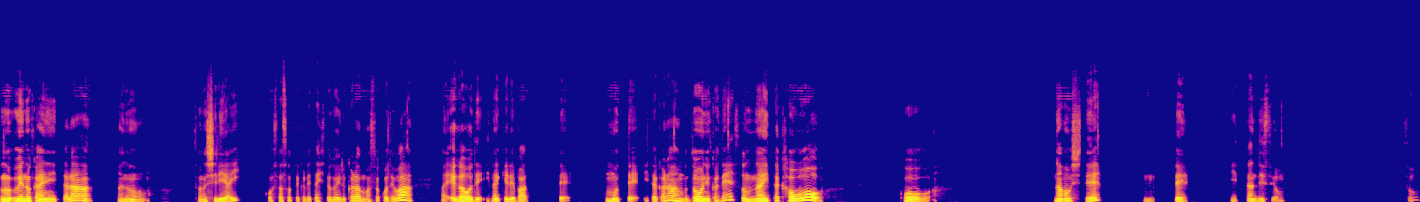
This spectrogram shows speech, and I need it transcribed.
その上の階に行ったらあのその知り合いこう誘ってくれた人がいるから、まあ、そこでは、まあ、笑顔でいなければって思っていたからもうどうにかねその泣いた顔をこう直して、うん、って言ったんですよ。そう。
